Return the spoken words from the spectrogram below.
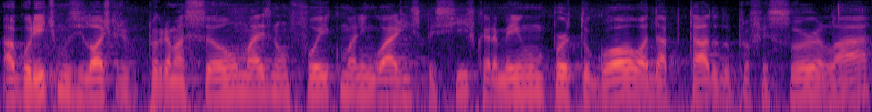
algoritmos e lógica de programação, mas não foi com uma linguagem específica, era meio um Portugal adaptado do professor lá,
